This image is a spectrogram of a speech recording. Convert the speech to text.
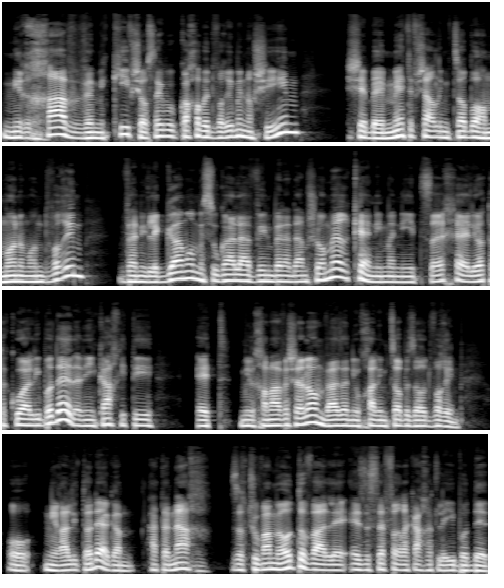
נרחב ומקיף שעוסק בכל כך הרבה דברים אנושיים, שבאמת אפשר למצוא בו המון המון דברים, ואני לגמרי מסוגל להבין בן אדם שאומר, כן, אם אני אצטרך אה, להיות תקוע לי בודד, אני אקח איתי את מלחמה ושלום, ואז אני אוכל למצוא בזה עוד דברים. או נראה לי, אתה יודע, גם התנ"ך זו תשובה מאוד טובה לאיזה ספר לקחת לאי בודד.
